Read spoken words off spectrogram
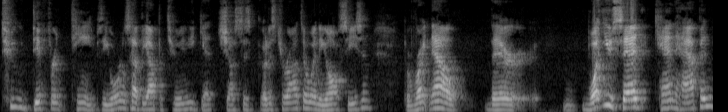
two different teams. The Orioles have the opportunity to get just as good as Toronto in the off season, but right now they're what you said can happen.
